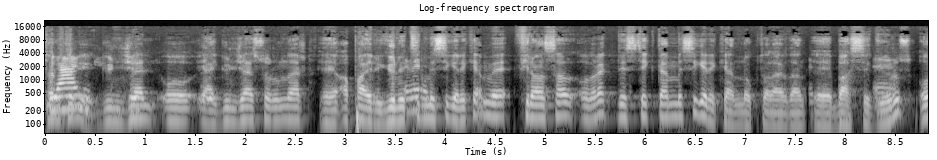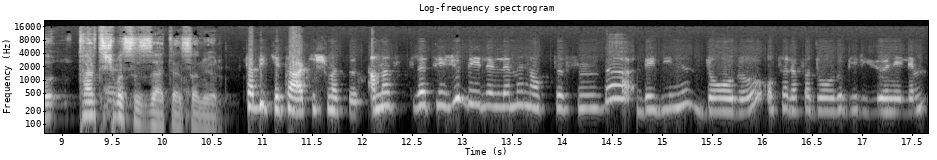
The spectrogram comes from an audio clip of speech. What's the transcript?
tabii yani, tabii güncel o yani güncel sorunlar e, apayrı yönetilmesi evet. gereken ve finansal olarak desteklenmesi gereken noktalardan e, bahsediyoruz. Evet. O tartışmasız evet. zaten sanıyorum. Tabii ki tartışmasız ama strateji belirleme noktasında dediğiniz doğru, o tarafa doğru bir yönelim,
